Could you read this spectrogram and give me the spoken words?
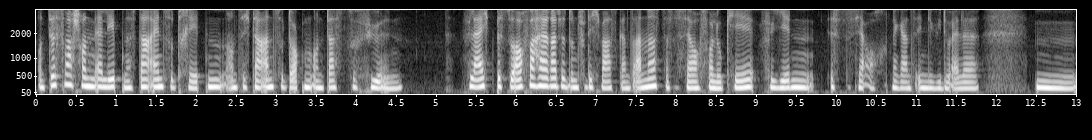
Und das war schon ein Erlebnis, da einzutreten und sich da anzudocken und das zu fühlen. Vielleicht bist du auch verheiratet und für dich war es ganz anders. Das ist ja auch voll okay. Für jeden ist es ja auch eine ganz individuelle mm,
